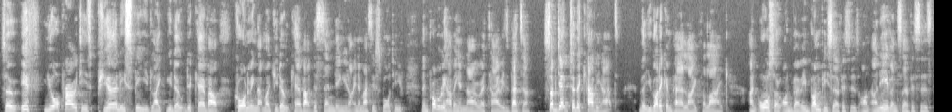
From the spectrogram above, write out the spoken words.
So if your priority is purely speed, like you don't care about cornering that much, you don't care about descending, you're not in a massive sportive, then probably having a narrower tire is better. Subject to the caveat that you got to compare like for like, and also on very bumpy surfaces, on uneven surfaces,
